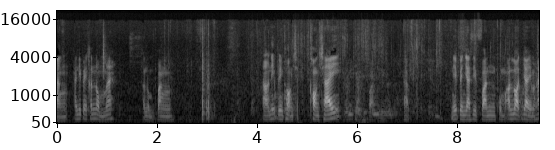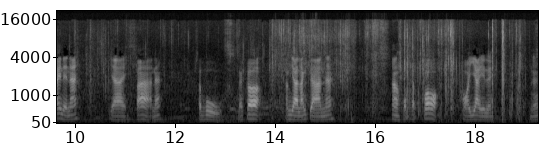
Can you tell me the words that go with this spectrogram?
ลัง อันนี้เป็นขนมนะ ขนมปังอันนี้เป็นของของใช้แล้วมีแถมที่ฟันอยู่ในนั้นนะครับ นี่เป็นยาสีฟัน ผมเอาหลอดใหญ่มาให้เลยนะยายป้านะสบู่แล้วก็น้ำยาล้างจานนะอ่าผมทักฟอกหอใหญ่เลยนะ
